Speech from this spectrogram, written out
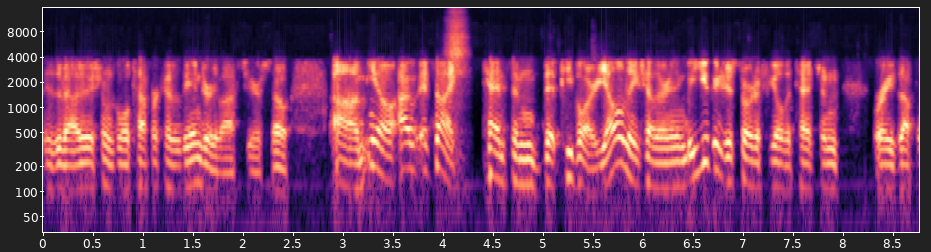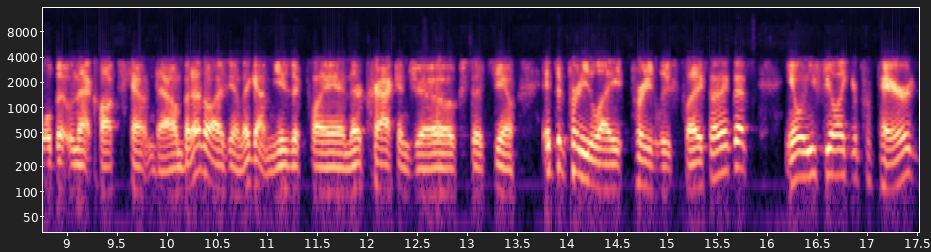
his evaluation was a little tougher because of the injury last year. So, um, you know, I, it's not like tense and that people are yelling at each other or anything, but you can just sort of feel the tension raise up a little bit when that clock's counting down. But otherwise, you know, they got music playing, they're cracking jokes. It's you know, it's a pretty light, pretty loose place. I think that's you know, when you feel like you're prepared,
